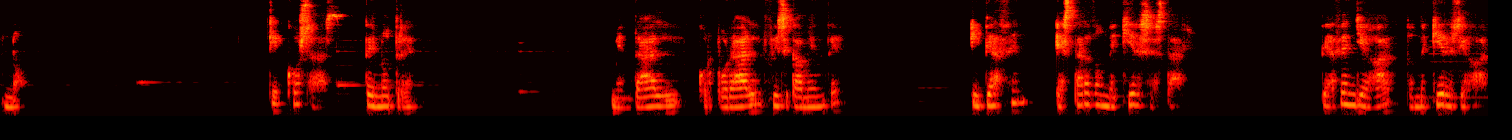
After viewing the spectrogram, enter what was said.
no. ¿Qué cosas te nutren? Mental, corporal, físicamente. Y te hacen estar donde quieres estar. Te hacen llegar donde quieres llegar.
